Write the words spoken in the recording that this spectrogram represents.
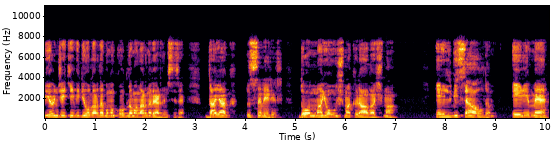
Bir önceki videolarda bunun kodlamalarını verdim size. Dayak ısı verir. Donma, yoğuşma, kıralaşma. Elbise aldım. Erime,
